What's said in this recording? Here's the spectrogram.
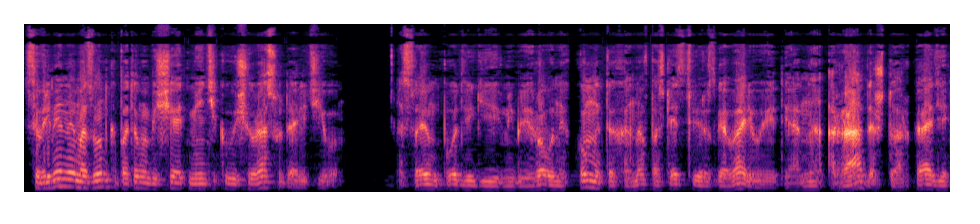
Современная амазонка потом обещает Ментикову еще раз ударить его. О своем подвиге в меблированных комнатах она впоследствии разговаривает, и она рада, что Аркадий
